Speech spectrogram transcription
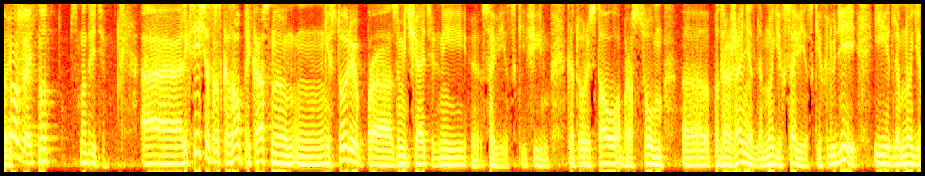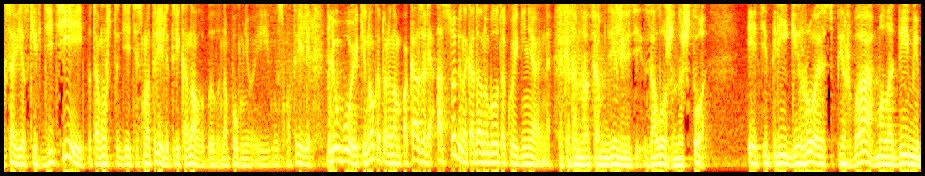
продолжайте. Ну, смотрите. А, Алексей сейчас рассказал прекрасную историю про замечательный э, советский фильм, который стал образцом э, подражания для многих советских людей и для многих советских детей, потому что дети смотрели, три канала было, напомню, и мы смотрели любое кино, которое нам показывали, особенно когда оно было такое гениальное. Так это на самом деле ведь заложено что? Эти три героя сперва молодыми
